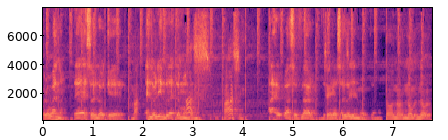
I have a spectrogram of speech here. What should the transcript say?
pero bueno, eso es lo que es lo lindo de este mundo. Más, ¿no? más. Más de paso, claro. Pero eso es lo lindo. Este no, no, no, no,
